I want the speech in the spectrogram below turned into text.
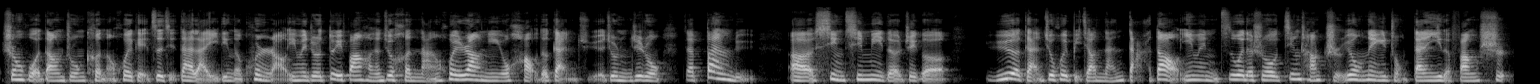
生活当中，可能会给自己带来一定的困扰，因为就是对方好像就很难会让你有好的感觉，就是你这种在伴侣呃性亲密的这个愉悦感就会比较难达到，因为你自慰的时候经常只用那一种单一的方式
